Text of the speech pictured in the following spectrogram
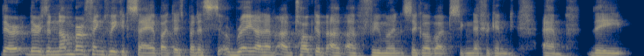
There, there's a number of things we could say about this, but it's right. And I've, I've talked about a few minutes ago about significant um, the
